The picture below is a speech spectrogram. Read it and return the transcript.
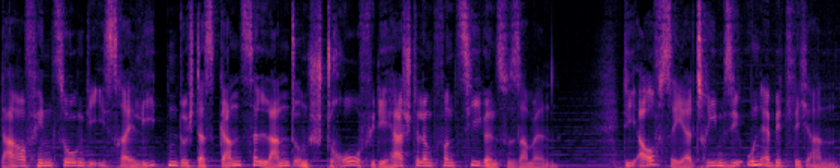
Daraufhin zogen die Israeliten durch das ganze Land, um Stroh für die Herstellung von Ziegeln zu sammeln. Die Aufseher trieben sie unerbittlich an.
